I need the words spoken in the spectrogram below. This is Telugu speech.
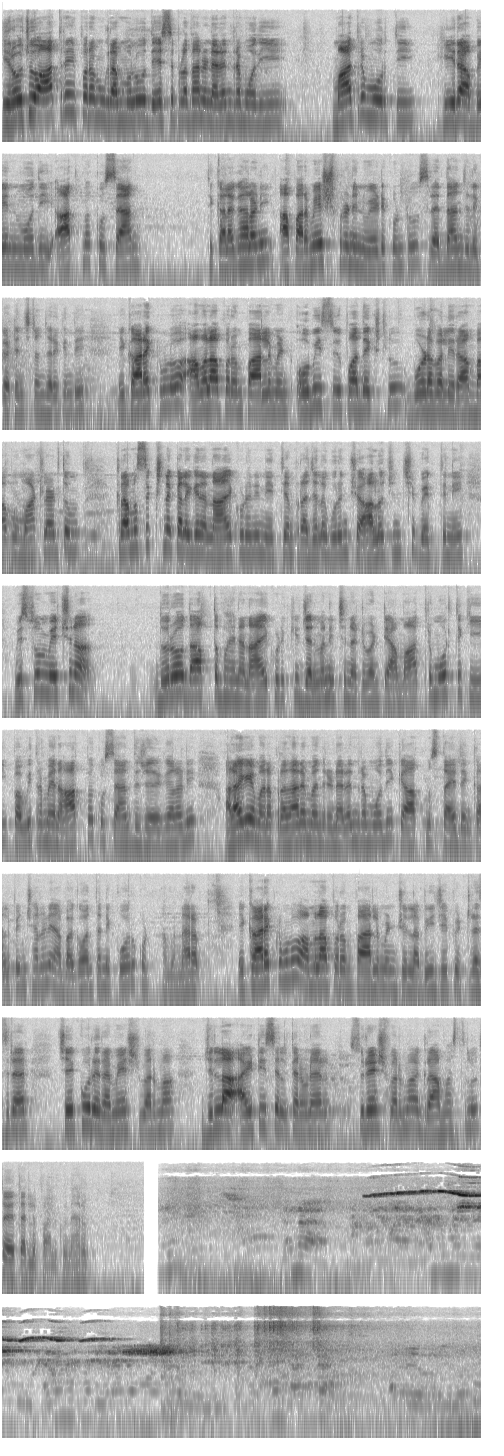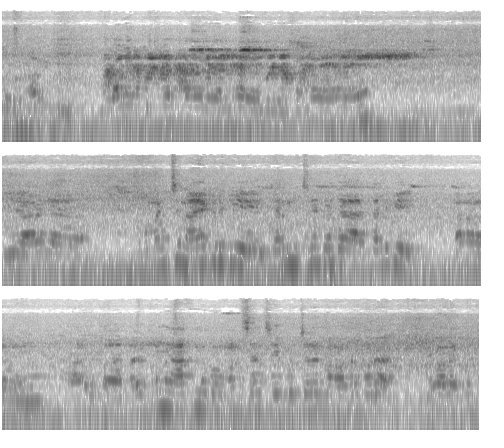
ఈరోజు ఆత్రేయపురం గ్రామంలో దేశ ప్రధాని నరేంద్ర మోదీ మాతృమూర్తి హీరాబేన్ మోదీ ఆత్మకు శాంతి కలగాలని ఆ పరమేశ్వరుని వేడుకుంటూ శ్రద్ధాంజలి ఘటించడం జరిగింది. ఈ కార్యక్రమంలో అమలాపురం పార్లమెంట్ ఓబీసీ ఉపాధ్యక్షులు గూడవల్లి రాంబాబు మాట్లాడుతూ క్రమశిక్షణ కలిగిన నాయకుడిని నిత్యం ప్రజల గురించి ఆలోచించి వ్యక్తిని విశ్వం మెచ్చిన దురోదాప్తమైన నాయకుడికి జన్మనిచ్చినటువంటి ఆ మాతృమూర్తికి పవిత్రమైన ఆత్మకు శాంతి జరగాలని అలాగే మన ప్రధానమంత్రి నరేంద్ర మోదీకి ఆత్మస్థైర్యం కల్పించాలని ఆ భగవంతుని కోరుకుంటున్నామన్నారు. ఈ కార్యక్రమంలో అమలాపురం పార్లమెంట్ జిల్లా బీజేపీ ట్రెజరర్ చేకూరి రమేష్ వర్మ జిల్లా IT cell convener Suresh Varma గ్రామస్తులు తదితరులు పాల్గొన్నారు. ఈరోజు ఈ ఆవిడ ఒక మంచి నాయకుడికి జన్మించినటువంటి ఆ తల్లికి మనం పవిత్రమైన ఆత్మకు మనసాన్ని చేకూర్చాలని మనం అందరం కూడా ఇవాళ ఎక్కువ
